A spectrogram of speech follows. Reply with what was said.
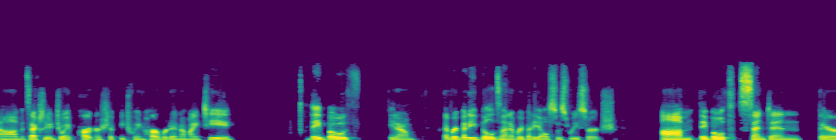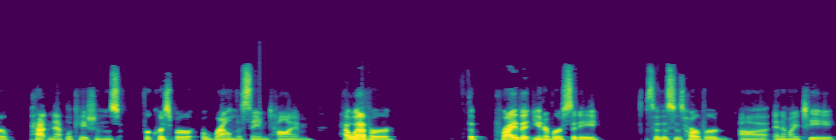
Um, it's actually a joint partnership between Harvard and MIT. They both you know, everybody builds on everybody else's research. Um, they both sent in their patent applications for CRISPR around the same time. However, the private university, so this is Harvard uh, and MIT,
